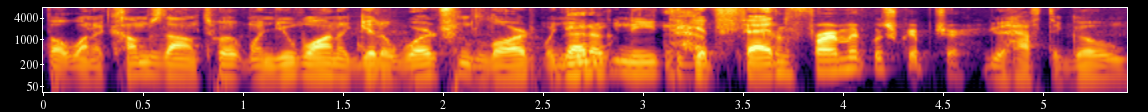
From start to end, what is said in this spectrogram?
But when it comes down to it, when you want to get a word from the Lord, when Better you need to get fed, Confirm it with Scripture. you have to go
